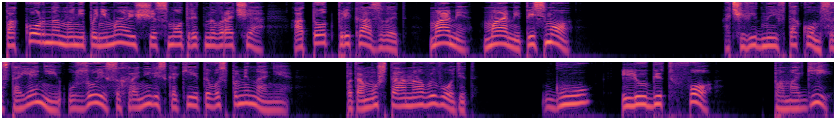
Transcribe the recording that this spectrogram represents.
покорно, но непонимающе смотрит на врача, а тот приказывает «Маме, маме, письмо!» Очевидно, и в таком состоянии у Зои сохранились какие-то воспоминания, потому что она выводит «Гу любит Фо, помоги!»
